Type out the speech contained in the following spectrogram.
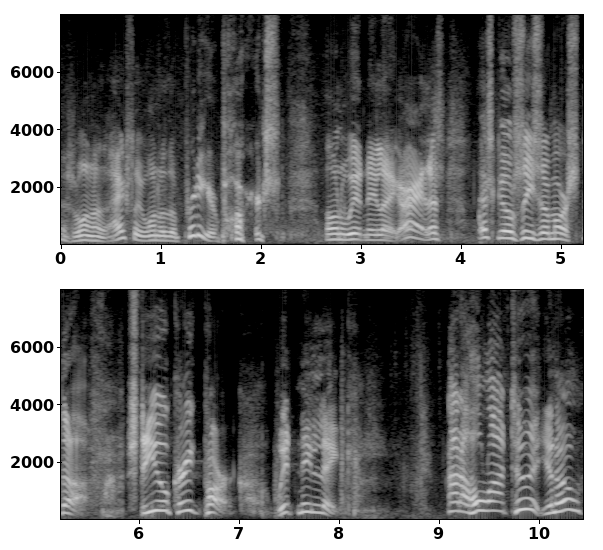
It's one of actually one of the prettier parks on Whitney Lake. All right, let's let's go see some more stuff. Steel Creek Park, Whitney Lake. Not a whole lot to it, you know.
